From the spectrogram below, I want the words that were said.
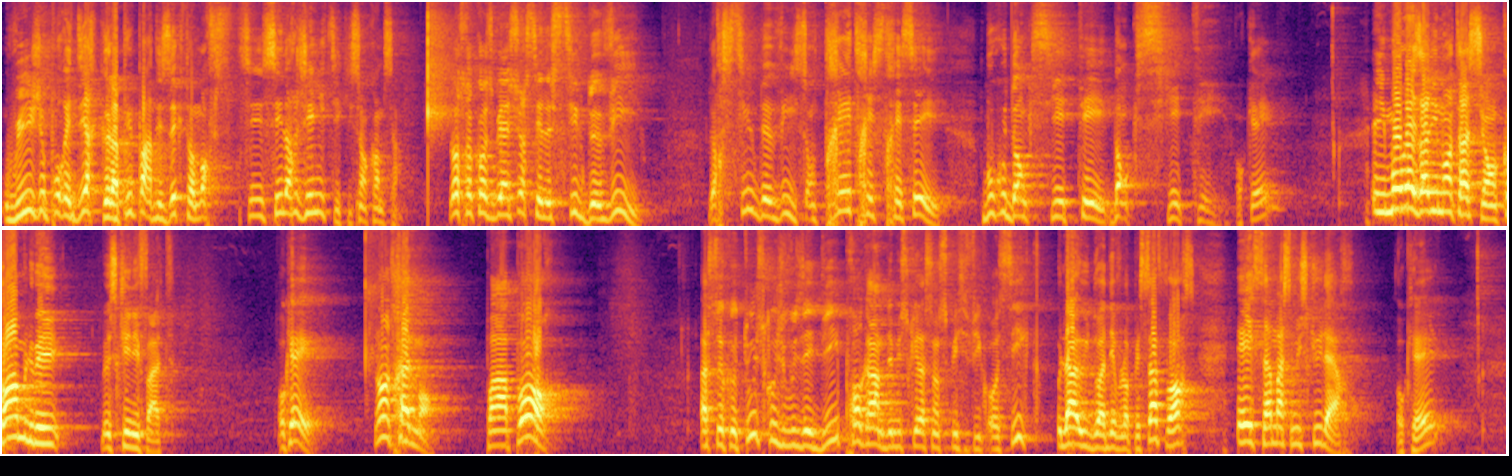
Oui, je pourrais dire que la plupart des ectomorphes, c'est leur génétique, ils sont comme ça. L'autre cause, bien sûr, c'est le style de vie. Leur style de vie, ils sont très, très stressés. beaucoup d'anxiété, d'anxiété, ok? Et une mauvaise alimentation, comme lui, le skinny fat. Ok? L'entraînement, par rapport à ce que tout ce que je vous ai dit, programme de musculation spécifique aussi, là où il doit développer sa force et sa masse musculaire. Ok?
